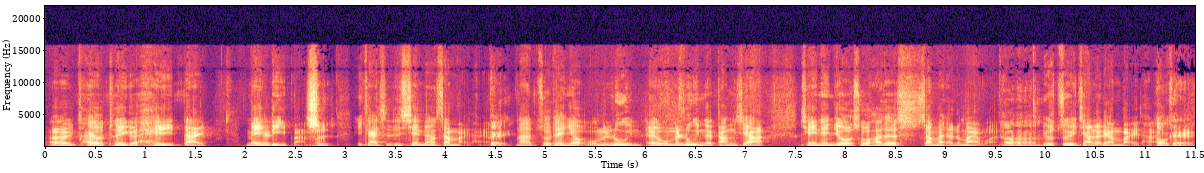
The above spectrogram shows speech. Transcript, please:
呃，它有推一个黑带魅力版嘛，是，一开始是限量三百台，对，那昨天又我们录影，呃，我们录音的当下。前一天就有说，他这三百台都卖完了，嗯，又追加了两百台。OK，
